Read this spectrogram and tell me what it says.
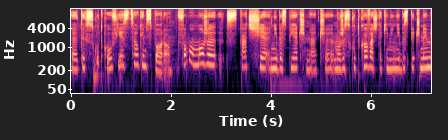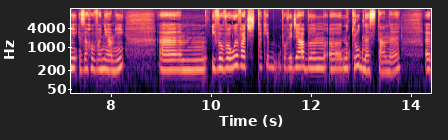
E, tych skutków jest całkiem sporo. FOMO może stać się niebezpieczne, czy może skutkować takimi niebezpiecznymi zachowaniami um, i wywoływać takie, powiedziałabym, e, no, trudne stany. E,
